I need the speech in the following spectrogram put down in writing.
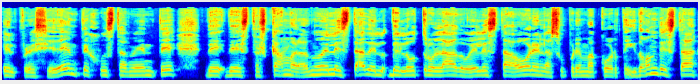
el presidente justamente de, estas cámaras, ¿no? Él está del, del otro lado, él está ahora en la Suprema Corte. ¿Y dónde está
